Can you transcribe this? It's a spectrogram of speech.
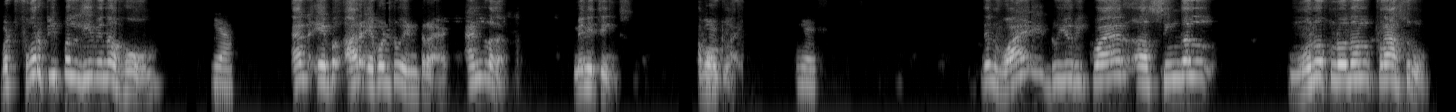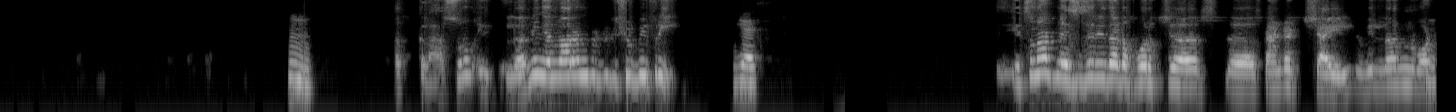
but four people live in a home Yeah. and able, are able to interact and learn many things about life Yes. then why do you require a single monoclonal classroom Hmm. a classroom learning environment should be free Yes. it's not necessary that a fourth uh, uh, standard child will learn what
